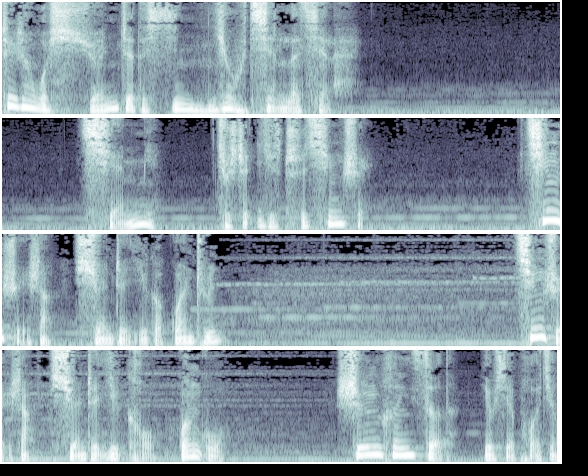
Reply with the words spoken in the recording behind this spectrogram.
这让我悬着的心又紧了起来。前面就是一池清水，清水上悬着一个棺尊，清水上悬着一口棺椁，深黑色的，有些破旧，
